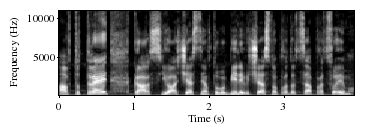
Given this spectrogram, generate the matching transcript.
Автотрейд Cars.ua. Чесні автомобілі від чесного продавця. Працюємо.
